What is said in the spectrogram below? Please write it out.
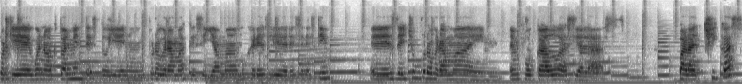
porque bueno, actualmente estoy en un programa que se llama Mujeres Líderes en STEAM. Es de hecho un programa en- enfocado hacia las, para chicas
